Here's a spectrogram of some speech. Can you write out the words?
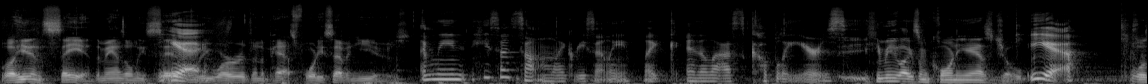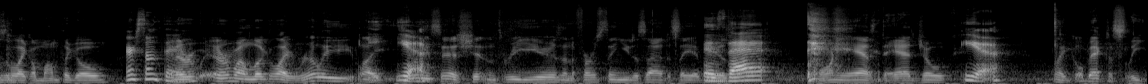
Well, he didn't say it. The man's only said Yeah. three words in the past forty-seven years. I mean, he said something like recently, like in the last couple of years. He made like some corny ass joke. Yeah. What was it like a month ago? Or something. And everyone looked like, really? Like, Yeah. you ain't said shit in three years, and the first thing you decide to say Is that? a corny ass dad joke? Yeah. Like, go back to sleep.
